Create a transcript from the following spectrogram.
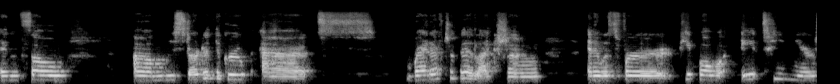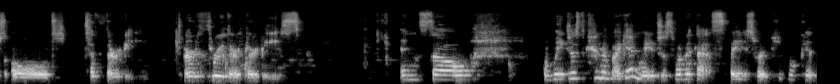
And so um, we started the group at right after the election, and it was for people 18 years old to 30 or through their 30s. And so we just kind of, again, we just wanted that space where people could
